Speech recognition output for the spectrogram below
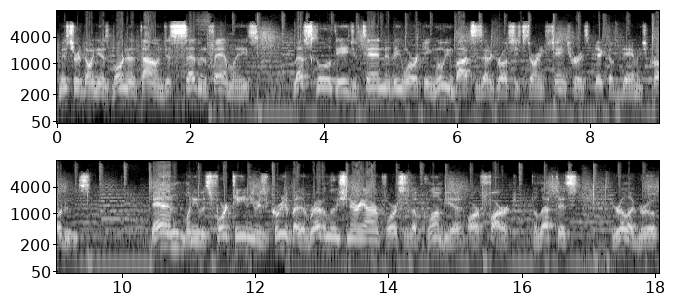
Mr. Ordonez, born in the town, just seven families, left school at the age of 10 to be working, moving boxes at a grocery store in exchange for his pick of damaged produce. Then, when he was 14, he was recruited by the Revolutionary Armed Forces of Colombia, or FARC, the leftist guerrilla group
